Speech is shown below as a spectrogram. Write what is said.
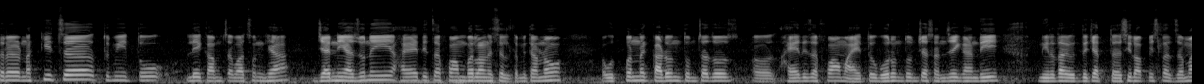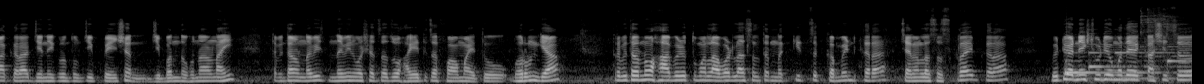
तर नक्कीच तुम्ही तो लेख आमचा वाचून घ्या. ज्यांनी अजूनही हयातीचा फॉर्म भरला नसेल तर मित्रांनो उत्पन्न काढून तुमचा जो हयातीचा फॉर्म आहे तो भरून तुमच्या संजय गांधी निराधार योजनेच्या तहसील ऑफिसला जमा करा जेणेकरून तुमची पेन्शन जी बंद होणार नाही. तर मित्रांनो नवीन नवीन वर्षाचा जो हयातीचा फॉर्म आहे तो भरून घ्या. तर मित्रांनो हा व्हिडिओ तुम्हाला आवडला असेल तर नक्कीच कमेंट करा चॅनलला सबस्क्राईब करा. भेटूया नेक्स्ट व्हिडिओमध्ये काशीचं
